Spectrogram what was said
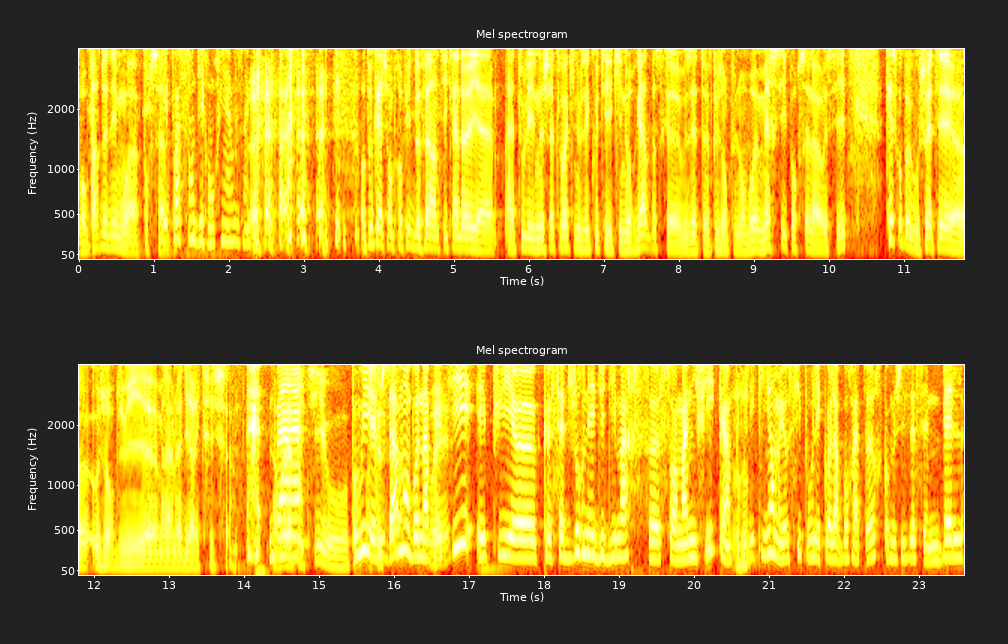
Bon, pardonnez-moi pour ça. Les poissons diront rien, vous inquiétez pas. En tout cas, j'en profite de faire un petit clin d'œil à, à tous les Neuchâtelois qui nous écoutent et qui nous regardent parce que vous êtes de plus en plus nombreux. Merci pour cela aussi. Qu'est-ce qu'on peut vous souhaiter euh, aujourd'hui, euh, Madame la directrice? Un bon Ben, appétit ou pas oui, évidemment, bon Ouais. appétit. Et puis euh, que cette journée du 10 mars soit magnifique hein, pour Mhm. les clients, mais aussi pour les collaborateurs. Comme je disais, c'est une belle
